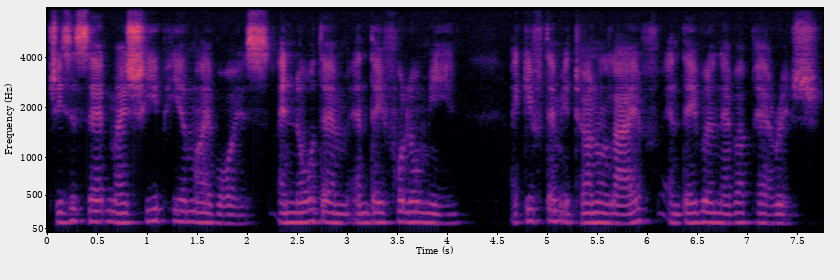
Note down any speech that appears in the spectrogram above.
Jesus said, My sheep hear my voice. I know them and they follow me. I give them eternal life and they will never perish.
